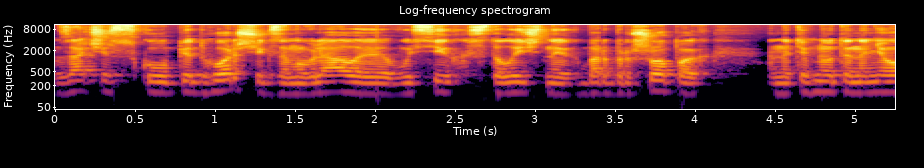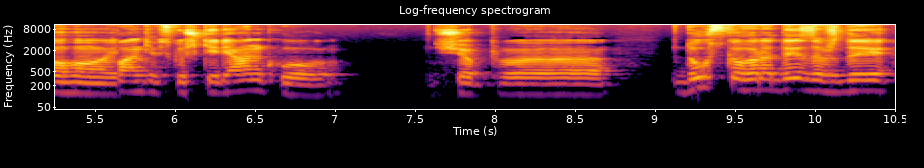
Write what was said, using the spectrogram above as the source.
зачіску під горщик замовляли в усіх столичних барбершопах, натягнути на нього панківську шкірянку, щоб е, дух сковороди завжди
